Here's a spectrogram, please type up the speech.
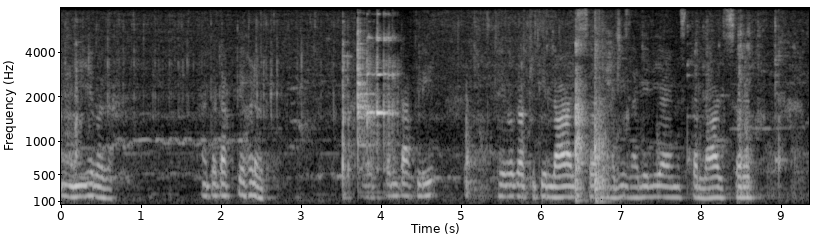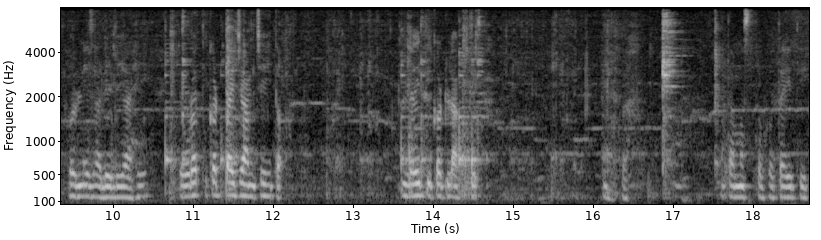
आणि हे बघा आता टाकते हळद. हळद पण टाकली. हे बघा किती लालसर भाजी झालेली आहे मस्त लाल फोडणी झालेली आहे. एवढं तिखट पाहिजे आमच्या इथं. लई तिखट लागते. आता मस्त होता येते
